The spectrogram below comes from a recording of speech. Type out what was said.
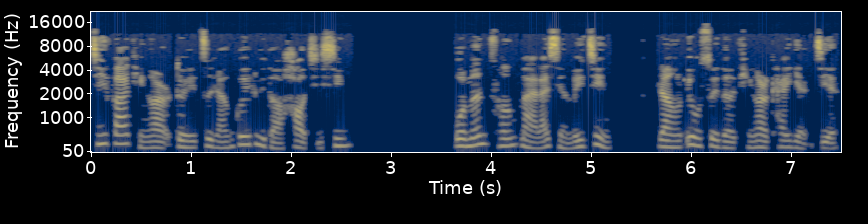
激发婷儿对自然规律的好奇心。我们曾买来显微镜，让六岁的婷儿开眼界，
